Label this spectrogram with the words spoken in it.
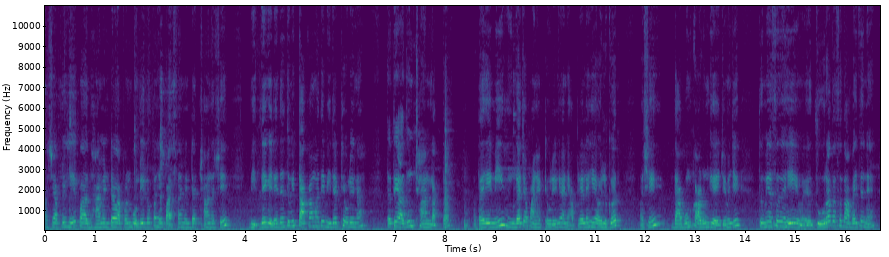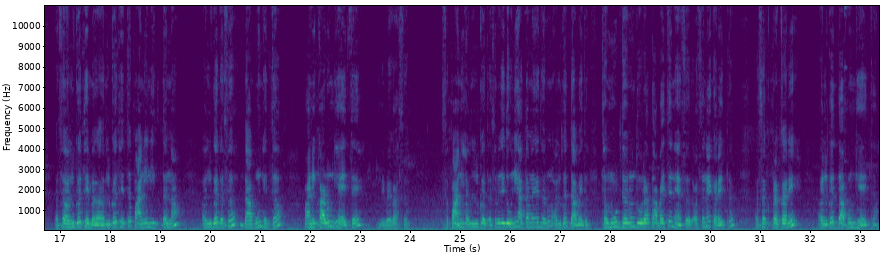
असे आपले हे पा दहा मिनटं आपण बोललेलो पण हे पाच सहा मिनटात छान असे भिजले गेले. तर तुम्ही ताकामध्ये भिजत ठेवले ना तर ते अजून छान लागतात. आता हे मी हिंगाच्या पाण्यात ठेवलेले आणि आपल्याला हे अलगद असे दाबून काढून घ्यायचे. म्हणजे तुम्ही असं हे जोरात असं दाबायचं नाही. असं अलगद हे बघा अलगद ह्याचं पाणी निघतं ना अलगद असं दाबून ह्याचं पाणी काढून घ्यायचं आहे बघा असं. असं पाणी अलगद असं म्हणजे दोन्ही हातामध्ये धरून अलगद दाबायचं. असं मूठ धरून जोरात दाबायचं नाही असं असं नाही करायचं. असं प्रकारे अलगद दाबून घ्यायचं.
